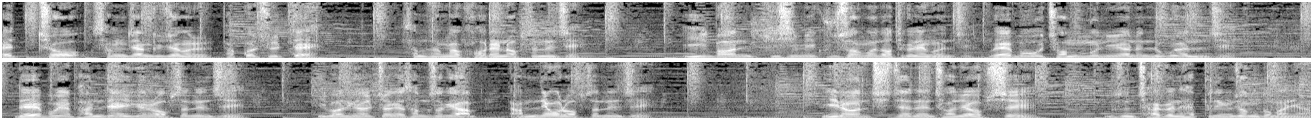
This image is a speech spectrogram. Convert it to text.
애초 상장 규정을 바꿔줄 때 삼성과 거래는 없었는지 이번 기심이 구성은 어떻게 된 건지 외부 전문위원은 누구였는지 내부의 반대 의견은 없었는지 이번 결정에 삼성의 압, 압력은 없었는지 이런 취재는 전혀 없이 무슨 작은 해프닝 정도 마냥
